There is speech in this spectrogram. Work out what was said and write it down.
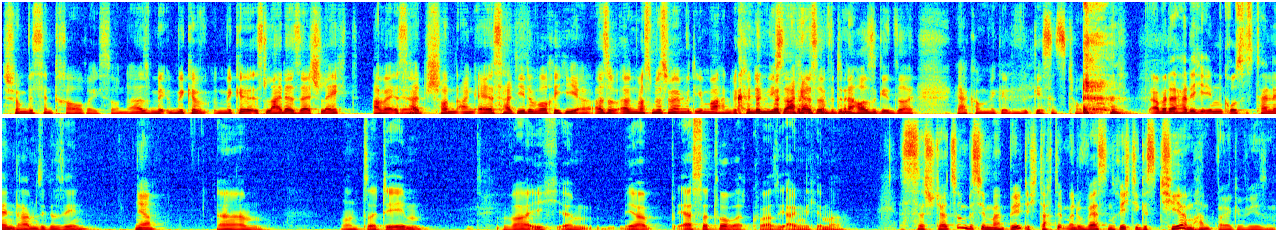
schon ein bisschen traurig so, ne? Also Mi- Micke, Micke ist leider sehr schlecht, aber er ist Ja. halt schon, er ist halt jede Woche hier. Also irgendwas müssen wir mit ihm machen. Wir können ihm nicht sagen, dass er bitte nach Hause gehen soll. Ja, komm, Micke, du gehst ins Tor. Aber da hatte ich eben großes Talent, haben sie gesehen. Ja. Ähm, und seitdem war ich ähm, ja erster Torwart quasi eigentlich immer. Das zerstört so ein bisschen mein Bild. Ich dachte immer, du wärst ein richtiges Tier im Handball gewesen.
